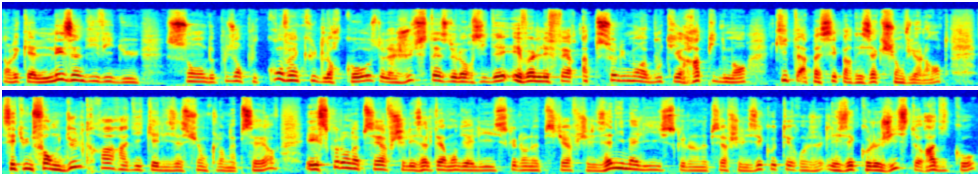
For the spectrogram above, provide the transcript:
dans laquelle les individus sont de plus en plus convaincus de leur cause, de la justesse de leurs idées et veulent les faire absolument aboutir rapidement, quitte à passer par des actions violentes. C'est une forme d'ultra-radicalisation que l'on observe. Et ce que l'on observe chez les altermondialistes, que l'on observe chez les animalistes, que l'on observe chez les, écologistes radicaux,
